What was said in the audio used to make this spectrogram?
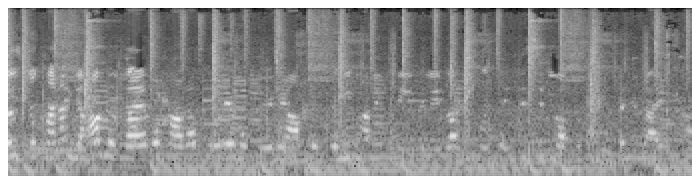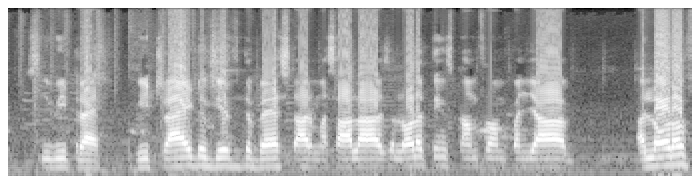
Because जो खाना यहाँ मिलता है वो खाना पूरे मुंबई में आपको कहीं खाने को नहीं मिलेगा See, we try. We try to give the best. Our masalas, a lot of things come from Punjab. A lot of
